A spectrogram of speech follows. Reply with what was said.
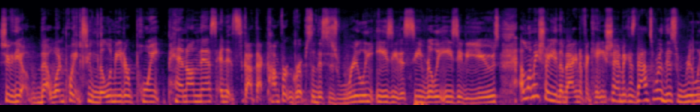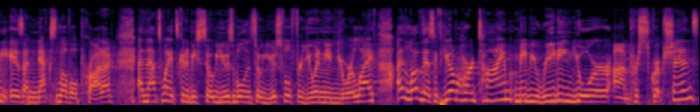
So you have the, that 1.2 millimeter point pen on this, and it's got that comfort grip, so this is really easy to see, really easy to use. And let me show you the magnification because that's where this really is a next level product. And that's why it's gonna be so usable and so useful for you and in your life. I love this. If you have a hard time maybe reading your um, prescriptions,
